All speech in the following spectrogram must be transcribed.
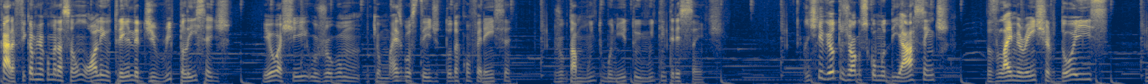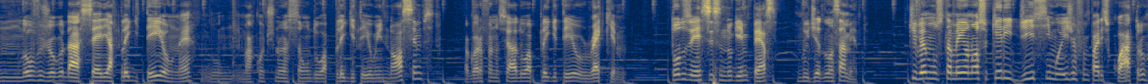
cara, fica a minha recomendação. Olhem o trailer de Replaced. Eu achei o jogo que eu mais gostei de toda a conferência. O jogo tá muito bonito e muito interessante. A gente teve outros jogos como The Ascent, Slime Rancher 2, um novo jogo da série A Plague Tale, né? Uma continuação do A Plague Tale Innocence. Agora foi anunciado A Plague Tale Requiem. Todos esses no Game Pass no dia do lançamento. Tivemos também o nosso queridíssimo Age of Empires 4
